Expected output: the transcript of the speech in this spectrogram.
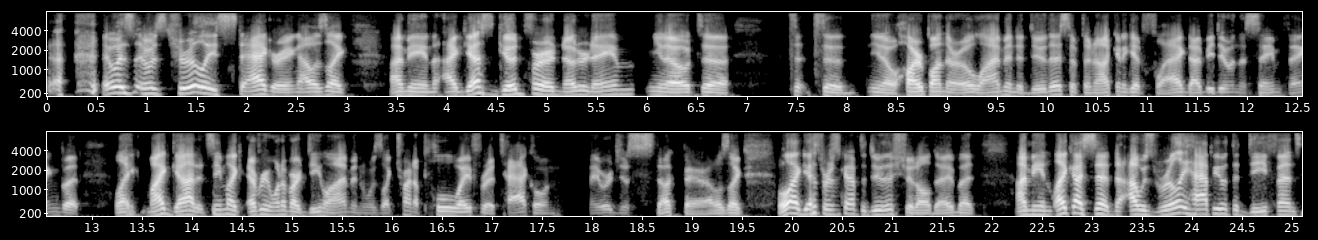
it was it was truly staggering. I was like, I mean, I guess good for Notre Dame, you know, to to, to you know harp on their O lineman to do this. If they're not going to get flagged, I'd be doing the same thing. But like, my God, it seemed like every one of our D linemen was like trying to pull away for a tackle, and they were just stuck there. I was like, well, I guess we're just gonna have to do this shit all day. But I mean, like I said, I was really happy with the defense.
